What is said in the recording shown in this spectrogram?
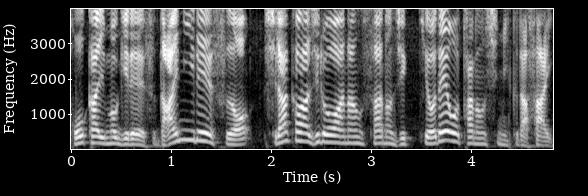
公開模擬レース第2レースを白川次郎アナウンサーの実況でお楽しみください。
